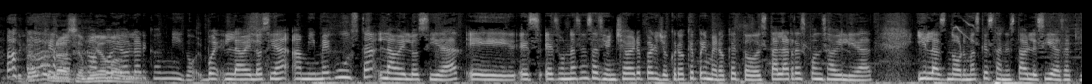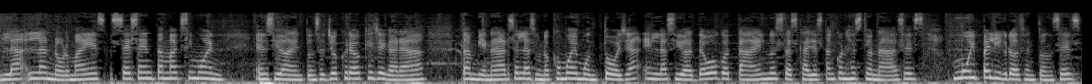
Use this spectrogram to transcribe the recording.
Ricardo, que gracias, no, muy no amable. hablar conmigo. Bueno, la velocidad, a mí me gusta la velocidad, eh, es, es una sensación chévere, pero yo creo que primero que todo está la responsabilidad y las normas que están establecidas. Aquí la, la norma es 60 máximo en, en ciudad, entonces yo creo que llegará también a dárselas uno como de Montoya en la ciudad de Bogotá, en nuestras calles tan congestionadas, es muy peligroso. Entonces,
